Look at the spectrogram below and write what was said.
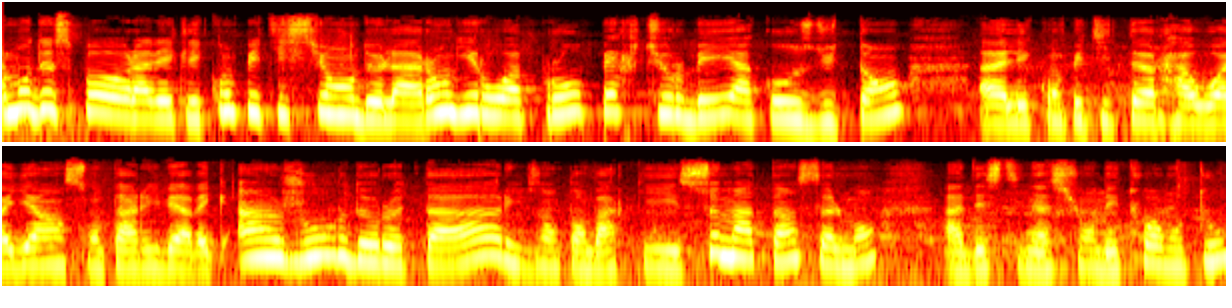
Un mot de sport avec les compétitions de la Rangiroa Pro perturbées à cause du temps. Euh, les compétiteurs hawaïens sont arrivés avec un jour de retard. Ils ont embarqué ce matin seulement à destination des Tuamotu.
